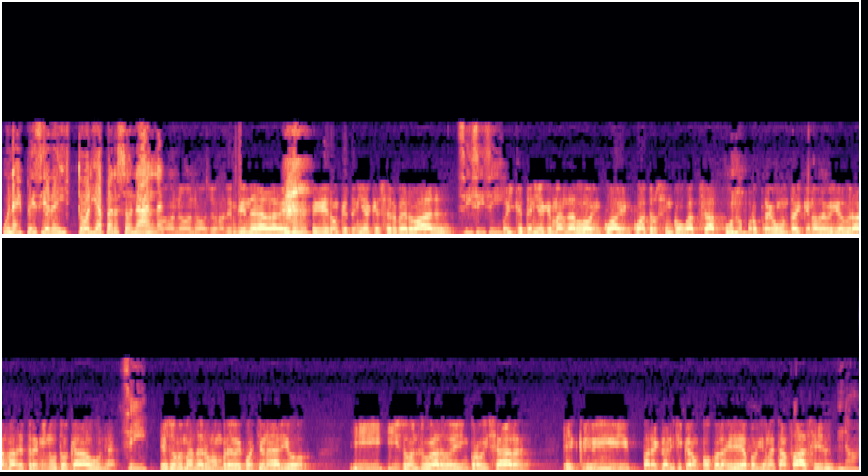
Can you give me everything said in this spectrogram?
una especie de historia personal. No, no, no, yo no le envié nada. Ellos me pidieron que tenía que ser verbal. Sí, sí, sí. Y que tenía que mandarlo en, en cuatro o cinco WhatsApp, uno por pregunta, y que no debía durar más de tres minutos cada una. Sí. Ellos me mandaron un breve cuestionario y, y yo en lugar de improvisar, escribí para clarificar un poco las ideas, porque no es tan fácil no.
